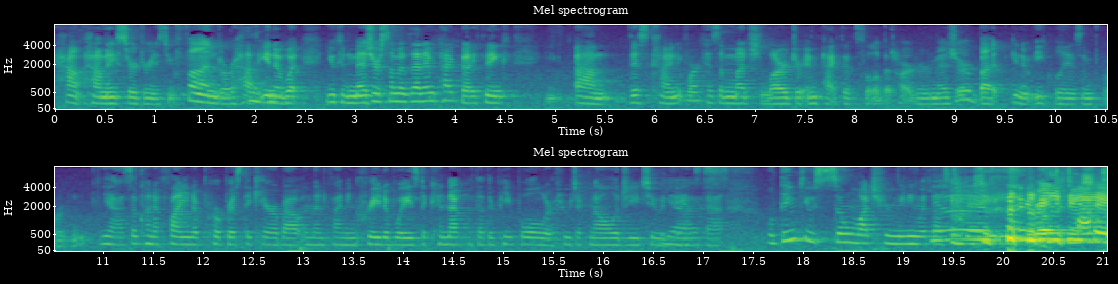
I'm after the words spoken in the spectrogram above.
how, how many surgeries you fund or how you know what you can measure some of that impact but i think um, this kind of work has a much larger impact that's a little bit harder to measure but you know equally as important Yeah, so kind of finding a purpose they care about and then finding creative ways to connect with other people or through technology to advance Yes. that. Well, thank you so much for meeting with us Yes. today. Really It's great to talk to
